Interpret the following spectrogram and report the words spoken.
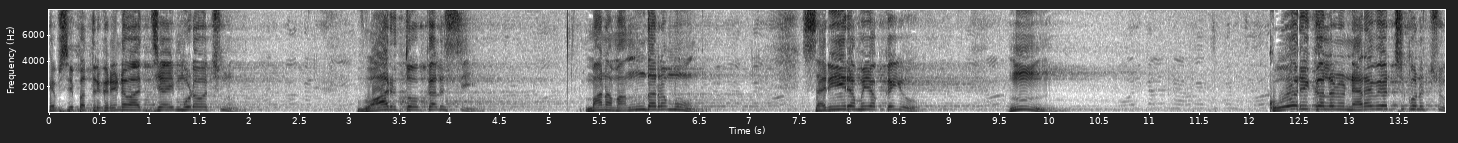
ఎఫ్సి పత్రిక రెండవ అధ్యాయం మూడవ వచ్చును వారితో కలిసి మనమందరము శరీరము యొక్కయు కోరికలను నెరవేర్చుకొనొచ్చు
